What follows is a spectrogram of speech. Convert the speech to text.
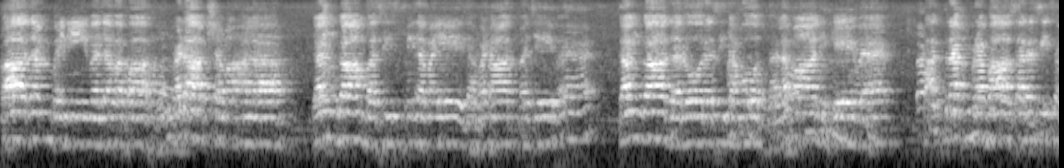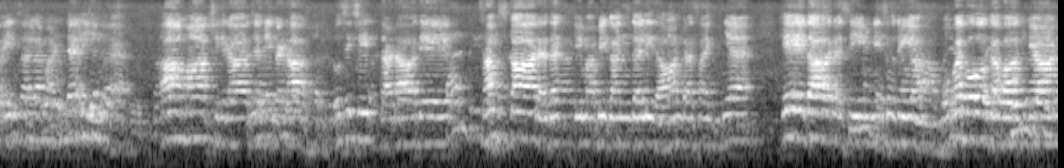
ಕಾದಂಬಿ ನೀವದವ ಕಡಾಕ್ಷಮಾಲ ಗಂಗಾಂಬಸಿ ಸ್ಮಿತಮಯೇ ದಮನಾತ್ಮಜೇವ ಗಂಗಾಧರೋರಸಿ ನಮೋದ್ಬಲ ಮಾಲಿಕೇವ ಭದ್ರಪ್ರಭಾ ಸರಸಿ ಸೈಸಲ ಮಂಡಲೀವ कामाक्षिराजनिकटा रुसिचित्तडादे संस्कारदत्किमपि गन्धलिदाण्डसज्ञ केदारसीं निसुधिया उपभोगवाक्यान्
